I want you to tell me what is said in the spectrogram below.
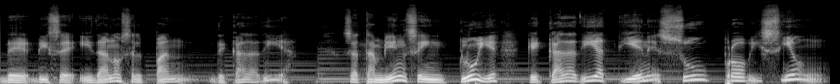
de, dice, y danos el pan de cada día. O sea, también se incluye que cada día tiene su provisión.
